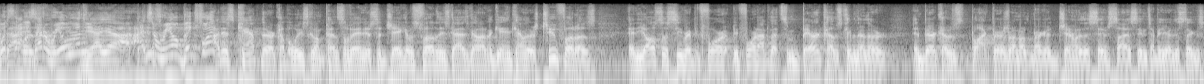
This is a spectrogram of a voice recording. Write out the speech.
What's that? Is That was- that a real one? Yeah, yeah. I- I That's just- a real Bigfoot. I just camped there a couple weeks ago in Pennsylvania. It's the Jacobs photo. These guys got on a game camera. There's two photos. And you also see right before before and after that some bear cubs came in there. And, they're, and bear cubs, black bears around North America, generally the same size, same time of year. This thing's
